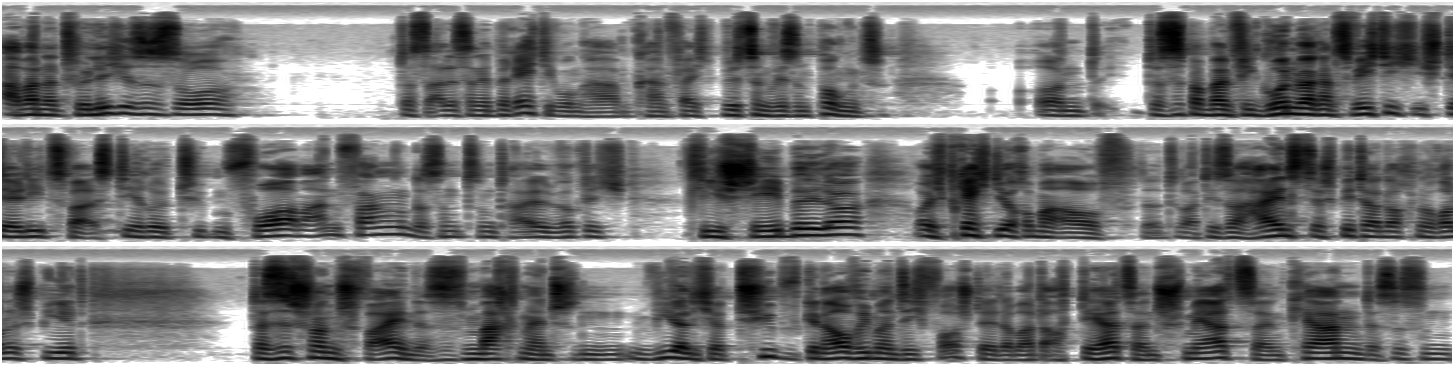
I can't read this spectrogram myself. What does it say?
Aber natürlich ist es so, dass alles eine Berechtigung haben kann, vielleicht bis zu einem gewissen Punkt. Und das ist bei meinen Figuren immer ganz wichtig. Ich stelle die zwar als Stereotypen vor am Anfang, das sind zum Teil wirklich Klischeebilder, aber ich breche die auch immer auf. Gerade dieser Heinz, der später noch eine Rolle spielt, das ist schon ein Schwein, das ist ein Machtmensch, ein widerlicher Typ, genau wie man sich vorstellt. Aber auch der hat seinen Schmerz, seinen Kern, das ist ein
